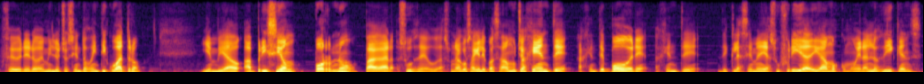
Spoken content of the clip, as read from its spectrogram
febrero de 1824 y enviado a prisión por no pagar sus deudas. Una cosa que le pasaba a mucha gente, a gente pobre, a gente de clase media sufrida, digamos, como eran los Dickens.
